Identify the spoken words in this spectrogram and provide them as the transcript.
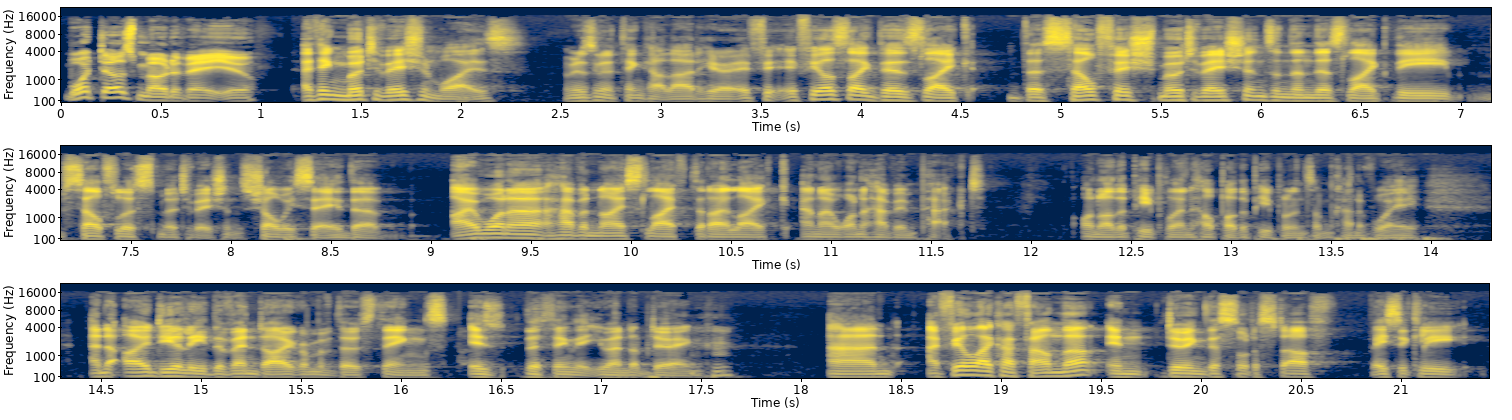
What does motivate you? I think motivation wise, I'm just going to think out loud here. It, it feels like there's like the selfish motivations and then there's like the selfless motivations, shall we say, that I want to have a nice life that I like and I want to have impact on other people and help other people in some kind of way. And ideally, the Venn diagram of those things is the thing that you end up doing. Mm-hmm. And I feel like I found that in doing this sort of stuff, basically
